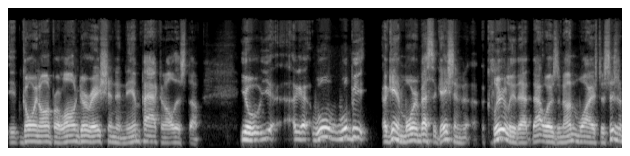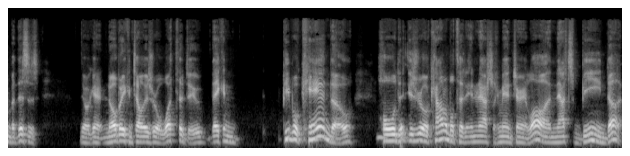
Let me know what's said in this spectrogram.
it going on for a long duration and the impact and all this stuff. You know, we'll we'll be again more investigation. Uh, clearly, that that was an unwise decision, but this is, you know, again, nobody can tell Israel what to do. They can, people can though hold Israel accountable to the international humanitarian law, and that's being done.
